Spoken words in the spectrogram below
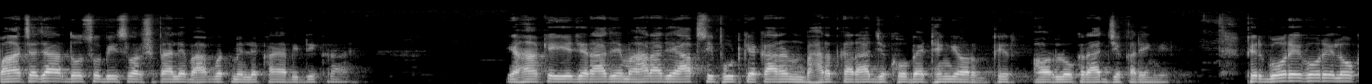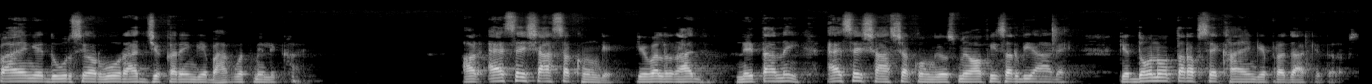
पाँच हज़ार दो सौ बीस वर्ष पहले भागवत में लिखा है, अभी दिख रहा है। यहाँ के ये जो राजे महाराजे आपसी फूट के कारण भारत का राज्य खो बैठेंगे और फिर और लोग राज्य करेंगे। फिर गोरे गोरे लोग आएँगे दूर से और वो राज्य करेंगे, भागवत में लिखा है। और ऐसे शासक होंगे, केवल राज नेता नहीं, ऐसे शासक होंगे, उसमें ऑफिसर भी आ गए। कि दोनों तरफ़ से खाएँगे प्रजा की तरफ़ से।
